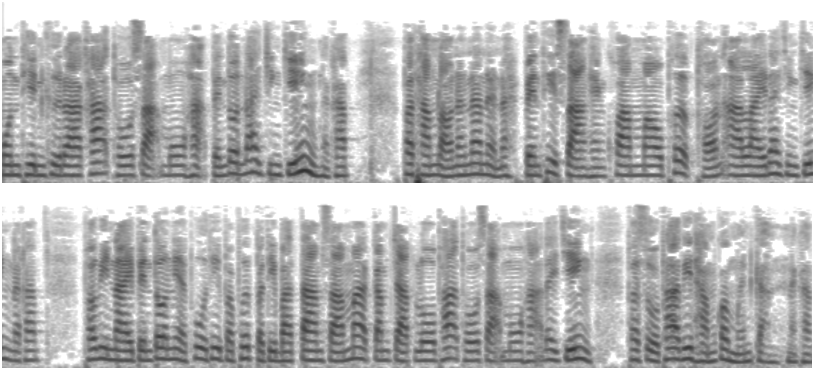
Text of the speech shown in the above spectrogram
มนทินคือราคะโทสะโมหะ เป็นต้นได้จริง ๆ นะครับ พระธรรมเหล่านั้นนั่นน่ยนะเป็นที่สางแห่งความเมาเพิกถอนอาลัยได้จริง ๆ นะครับ พระวินัยเป็นต้นเนี่ยผู้ที่ประพฤติปฏิบัติตามสามารถกำจัดโลภะโทสะโมหะได้จริง พระสูตรพระพิธรรมก็เหมือนกันนะครับ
